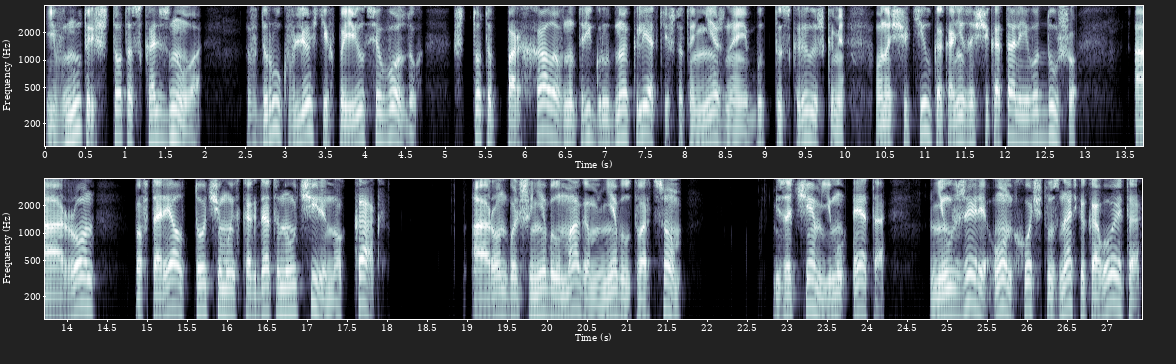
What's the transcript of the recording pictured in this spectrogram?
и внутрь что-то скользнуло. Вдруг в легких появился воздух, что-то порхало внутри грудной клетки, что-то нежное и будто с крылышками. Он ощутил, как они защекотали его душу. А Аарон повторял то, чему их когда-то научили, но как? Аарон больше не был магом, не был творцом. И зачем ему это? Неужели он хочет узнать, каково это?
